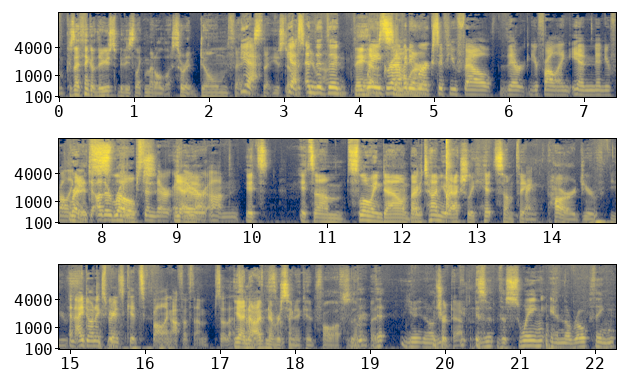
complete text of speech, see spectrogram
Because I think of there used to be these like metal like, sort of dome things Yeah. that used to yes, always and be the, the around. they way gravity similar- works, if you fell, there you're falling in, and you're falling Right, into other sloped. ropes, and they're, Yeah, they're yeah. um, It's it's um slowing down. By the time you actually hit something Right. hard, you're you. and I don't experience kids falling off of them, so that's yeah, no, not I've never something- seen a kid fall off of them, That- but that- you know, I'm sure it happens. Is it the swing and the rope thing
